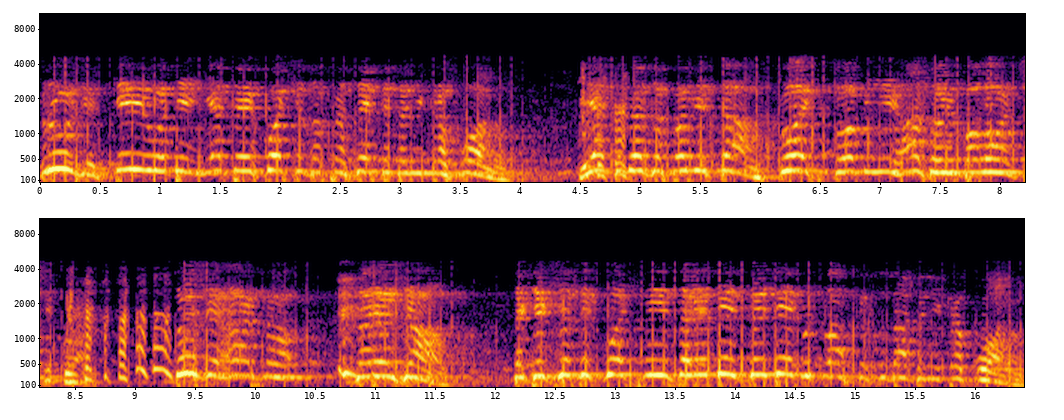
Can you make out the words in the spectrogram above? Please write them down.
Друзі, з Київ один, я тебе хочу запросити до мікрофону. Я тебе запам'ятав, хтось хто мені газовим балончиком. Дуже гарно заряджав. Так якщо ти хочеш мені зарядити, зайди, будь ласка, сюди до мікрофону.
